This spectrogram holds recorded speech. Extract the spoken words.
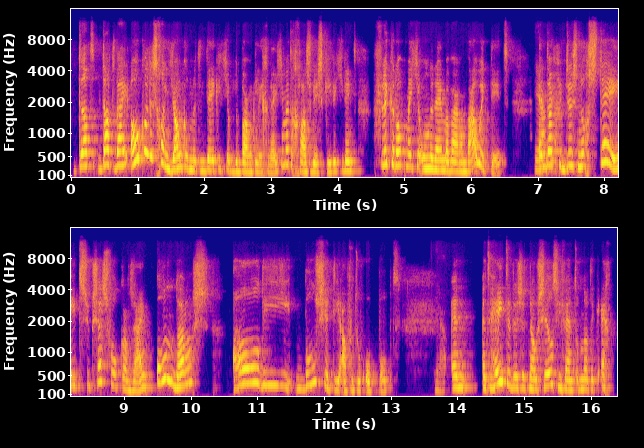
dat, dat wij ook wel eens gewoon jankel met een dekentje op de bank liggen, weet je, met een glas whisky. Dat je denkt, flikker op met je ondernemer, waarom bouw ik dit? En dat je dus nog steeds succesvol kan zijn, ondanks al die bullshit die af en toe oppopt. Ja. En het heette dus het No Sales Event, omdat ik echt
